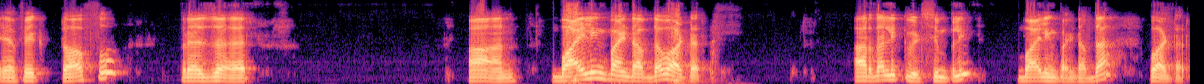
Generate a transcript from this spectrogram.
effect of pressure on boiling point of the water or the liquid. Simply boiling point of the water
